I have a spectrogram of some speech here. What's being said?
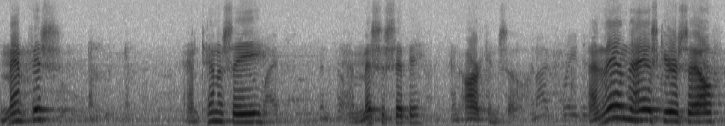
Memphis and Tennessee life's been tough. and Mississippi and Arkansas? And I prayed that And then ask yourself, you'd be 21.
